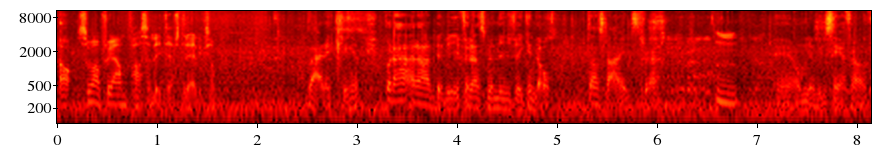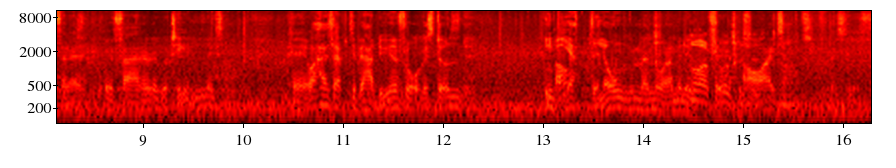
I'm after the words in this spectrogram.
Ja. Så man får ju anpassa lite efter det liksom. Verkligen. På det här hade vi, för den som är nyfiken, åtta slides tror jag. Eh, om ni vill se framför er ungefär hur det går till. Liksom. Eh, och här släppte vi, hade ju en frågestund. Inte Ja. jättelång, men några minuter. Några frågor på Ja, exakt. Precis.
